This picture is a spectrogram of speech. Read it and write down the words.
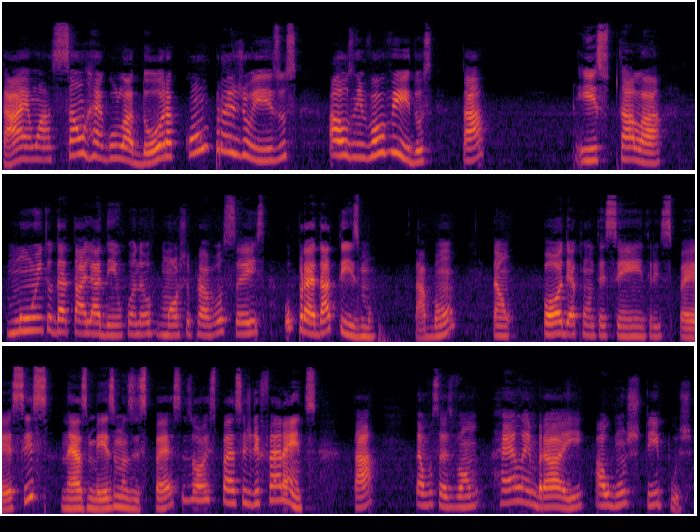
tá? É uma ação reguladora com prejuízos aos envolvidos, tá? Isso tá lá muito detalhadinho quando eu mostro para vocês o predatismo, tá bom? Então, pode acontecer entre espécies, né, as mesmas espécies ou espécies diferentes, tá? Então vocês vão relembrar aí alguns tipos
